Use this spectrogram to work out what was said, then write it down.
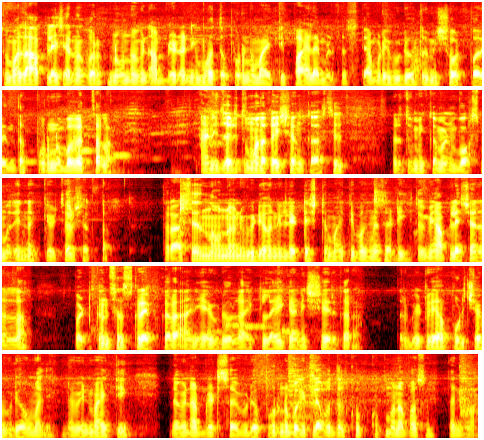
तुम्हाला आपल्या चॅनलवर नवनवीन अपडेट आणि महत्त्वपूर्ण माहिती पाहायला मिळत असते त्यामुळे व्हिडिओ तुम्ही शॉर्टपर्यंत पूर्ण बघत चला. आणि जरी तुम्हाला काही शंका असतील तर तुम्ही कमेंट बॉक्समध्ये नक्की विचारू शकता. तर असेच नवनवीन व्हिडिओ आणि लेटेस्ट माहिती बघण्यासाठी तुम्ही आपल्या चॅनलला पटकन सबस्क्राईब करा आणि या व्हिडिओला एक लाईक आणि शेअर करा. तर भेटूया पुढच्या व्हिडिओमध्ये नवीन माहिती नवीन अपडेट्स व्हिडिओ पूर्ण बघितल्याबद्दल खूप खूप मनापासून धन्यवाद.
